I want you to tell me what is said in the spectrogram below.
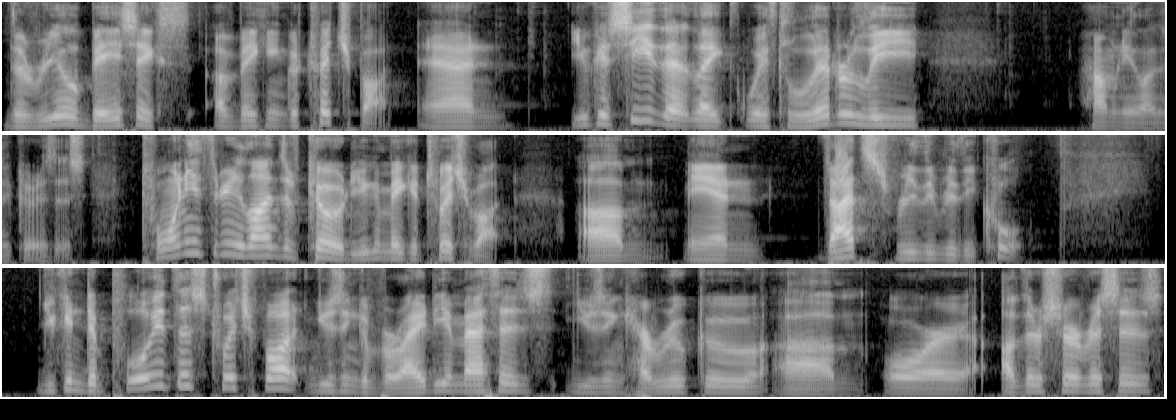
the real basics of making a Twitch bot. And you can see that like with literally, how many lines of code is this? 23 lines of code, you can make a Twitch bot. Um, and that's really, really cool. You can deploy this Twitch bot using a variety of methods, using Heroku um, or other services.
